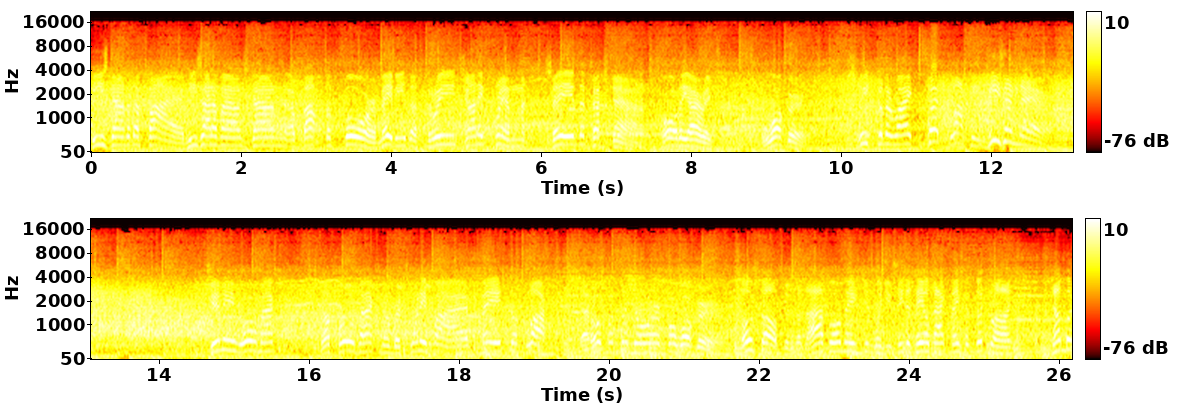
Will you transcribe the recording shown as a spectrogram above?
He's down to the five. He's out of bounds down about the four, maybe the three. Johnny Krimm saved the touchdown for the Irish. Walker, sweep to the right. Good blocking. He's in there. Jimmy Womack the fullback, number 25, made the block that opened the door for Walker. Most often in the high formation, when you see the tailback make a good run, number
